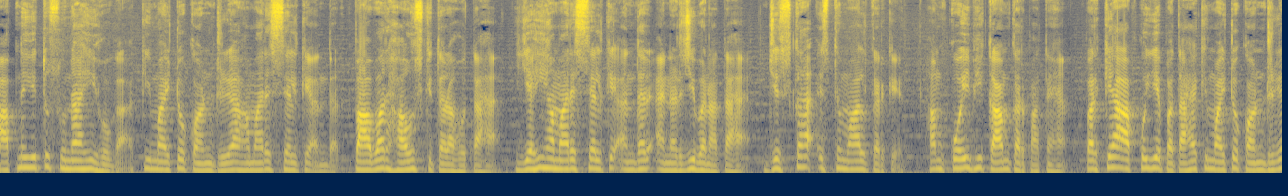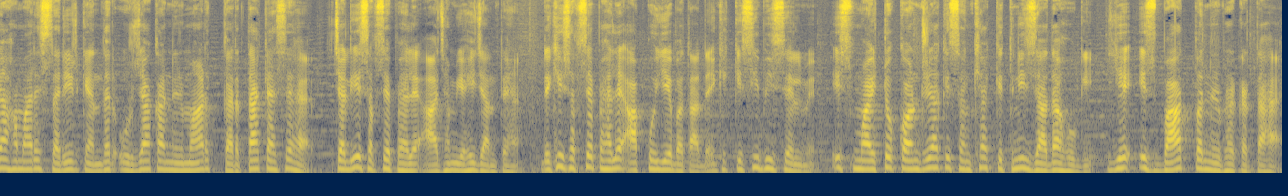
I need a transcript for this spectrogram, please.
आपने ये तो सुना ही होगा कि माइटोकॉन्ड्रिया हमारे सेल के अंदर पावर हाउस की तरह होता है। यही हमारे सेल के अंदर एनर्जी बनाता है, जिसका इस्तेमाल करके हम कोई भी काम कर पाते हैं। पर क्या आपको ये पता है कि माइटोकॉन्ड्रिया हमारे शरीर के अंदर ऊर्जा का निर्माण करता कैसे है? चलिए सबसे पहले आज हम यही जानते हैं। देखिए, सबसे पहले आपको ये बता दें कि किसी भी सेल में इस माइटोकॉन्ड्रिया की संख्या कितनी ज़्यादा होगी, ये इस बात पर निर्भर करता है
